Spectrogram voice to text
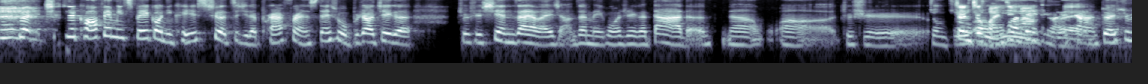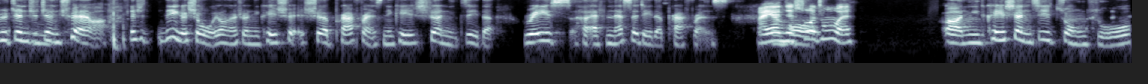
对，其实 Coffee Meets Bagel 你可以设自己的 preference，但是我不知道这个就是现在来讲，在美国这个大的那呃就是政治环境背景来看，对，是不是政治正确啊？但是那个时候我用的时候，你可以设设 preference，你可以设你自己的 race 和 ethnicity 的 preference。哎呀，你说中文。呃，你可以设你自己种族。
